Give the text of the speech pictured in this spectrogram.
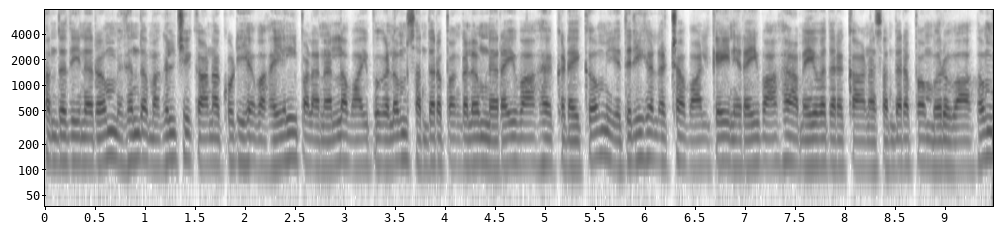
சந்ததியினரும் மிகுந்த மகிழ்ச்சி காணக்கூடிய வகையில் பல நல்ல வாய்ப்புகளும் சந்தர்ப்பங்களும் நிறைவாக கிடைக்கும். எதிரிகளற்ற வாழ்க்கை நிறைவாக அமைவதற்கான சந்தர்ப்பம் உருவாகும்.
